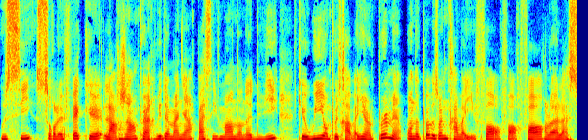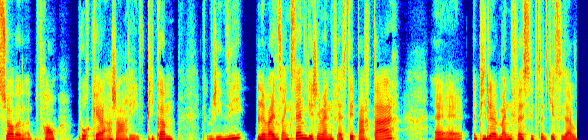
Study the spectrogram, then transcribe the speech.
aussi, sur le fait que l'argent peut arriver de manière passivement dans notre vie, que oui, on peut travailler un peu, mais on n'a pas besoin de travailler fort, fort, fort, là, à la sueur de notre front pour que l'argent arrive. Puis comme, comme j'ai dit, le 25 cents que j'ai manifesté par terre, euh, puis le manifester, peut-être que ça vous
